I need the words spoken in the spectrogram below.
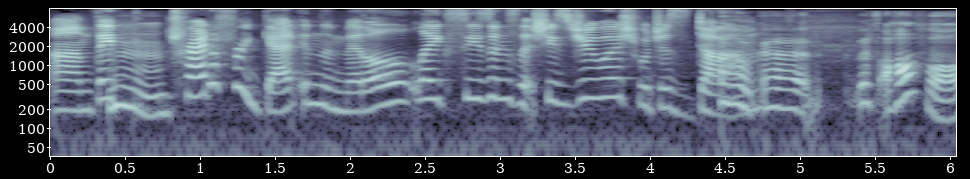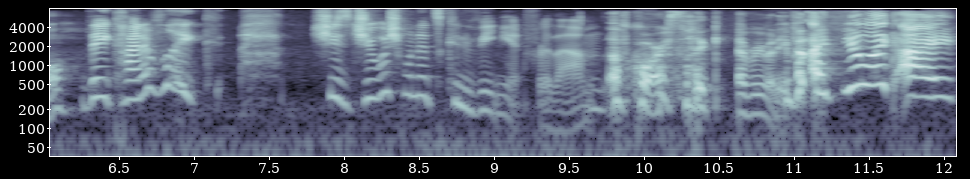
Um, they Hmm. try to forget in the middle like seasons that she's Jewish, which is dumb. oh god. That's awful. They kind of like she's Jewish when it's convenient for them. Of course, like everybody. But I feel like I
